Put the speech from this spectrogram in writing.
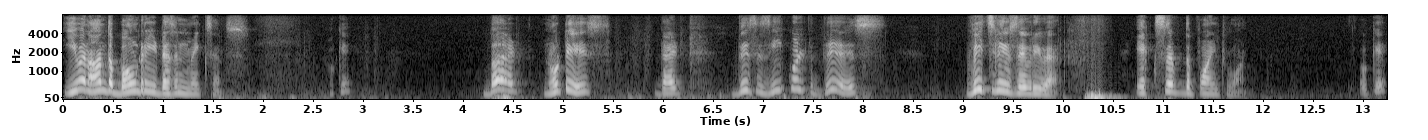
even on the boundary it does not make sense. Okay? But notice that this is equal to this which lives everywhere except the point 1 okay?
